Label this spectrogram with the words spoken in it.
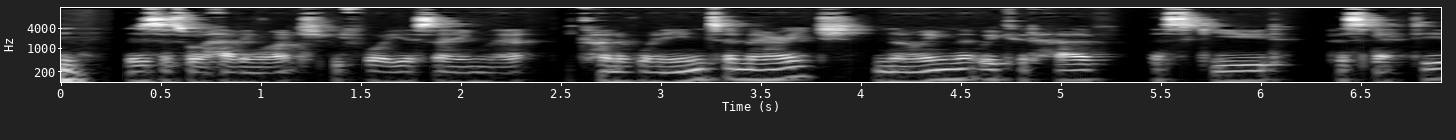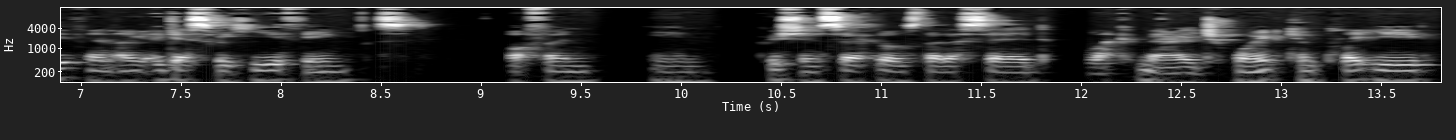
This is what having lunch before you're saying that you kind of went into marriage knowing that we could have a skewed perspective, and I I guess we hear things often in Christian circles that are said like marriage won't complete you.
